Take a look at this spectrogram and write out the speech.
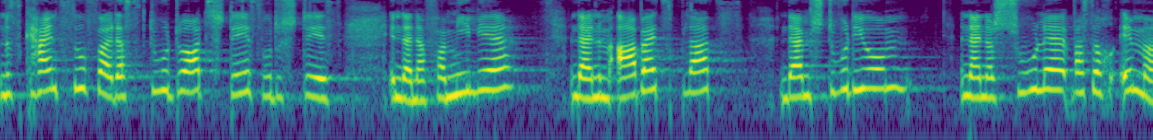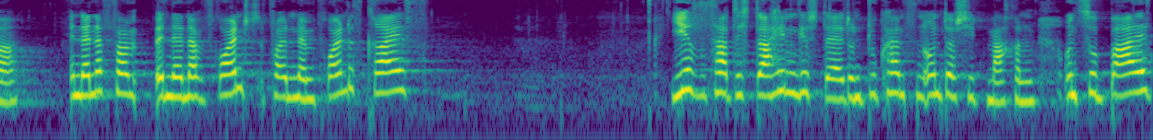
Und es ist kein Zufall, dass du dort stehst, wo du stehst, in deiner Familie, in deinem Arbeitsplatz, in deinem Studium, in deiner Schule, was auch immer, in, deiner, in, deiner Freund, in deinem Freundeskreis. Jesus hat dich dahingestellt und du kannst einen Unterschied machen. Und sobald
